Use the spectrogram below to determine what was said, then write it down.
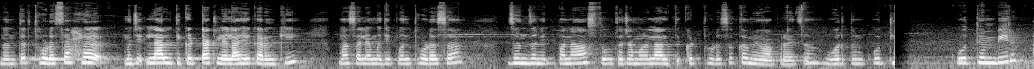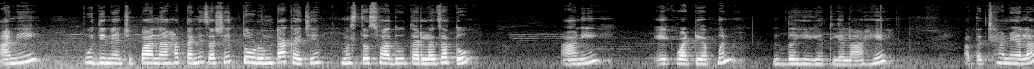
नंतर थोडंसं हळ म्हणजे लाल तिखट टाकलेलं आहे कारण की मसाल्यामध्ये पण थोडासा झणझणीतपणा असतो त्याच्यामुळे लाल तिखट थोडंसं कमी वापरायचं. वरतून कोथी कोथिंबीर आणि पुदिन्याची पानं हातानेच असे तोडून टाकायचे. मस्त स्वाद उतरला जातो. आणि एक वाटी आपण दही घेतलेला आहे. आता छान याला.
